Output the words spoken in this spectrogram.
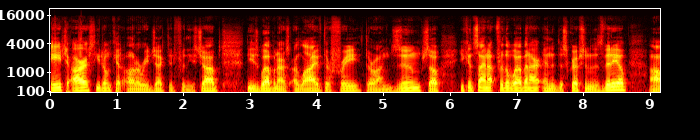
HR so you don't get auto rejected for these jobs. These webinars are live, they're free, they're on Zoom. So you can sign up for the webinar in the description of this video. Uh,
